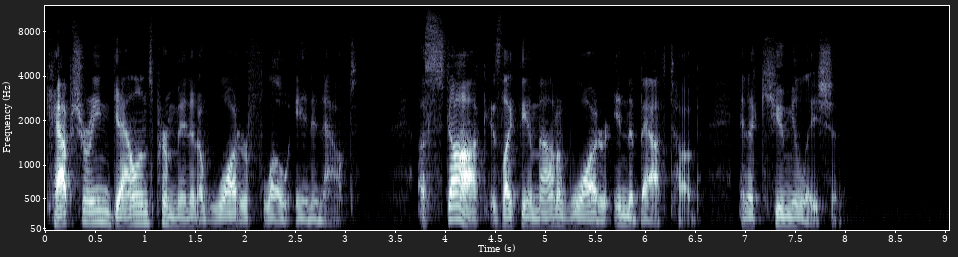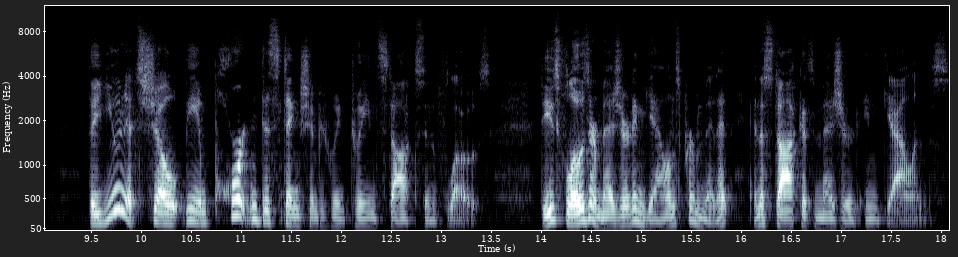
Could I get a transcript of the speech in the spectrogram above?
capturing gallons per minute of water flow in and out. A stock is like the amount of water in the bathtub, an accumulation. The units show the important distinction between, between stocks and flows. These flows are measured in gallons per minute, and the stock is measured in gallons.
